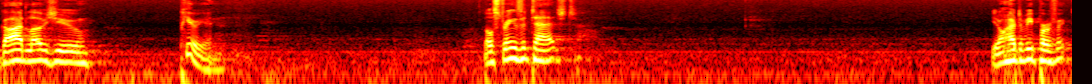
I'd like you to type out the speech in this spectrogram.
God loves you, period. No strings attached. You don't have to be perfect.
